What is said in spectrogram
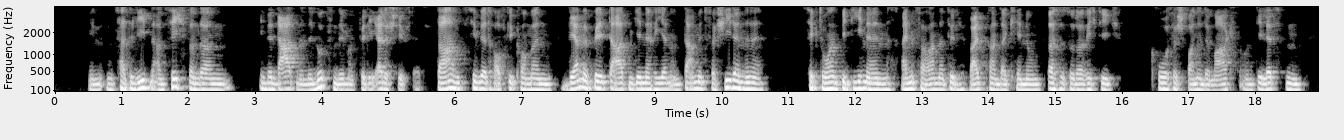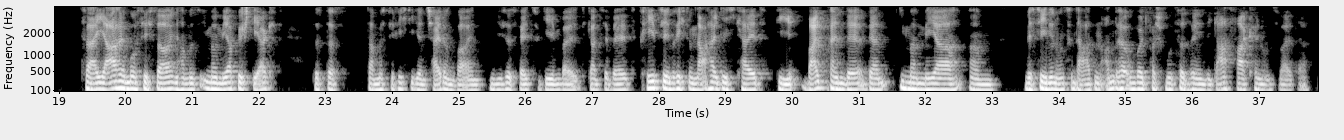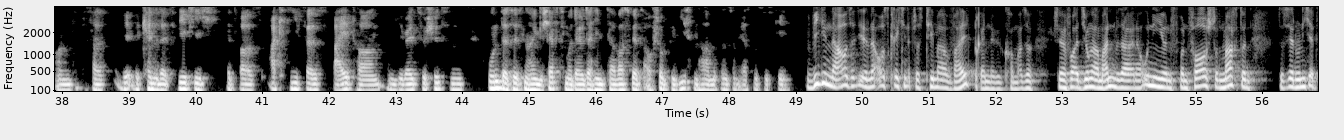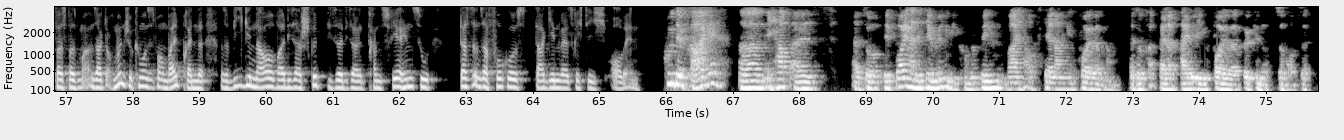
in, in Satelliten an sich, sondern in den Daten, in den Nutzen, den man für die Erde stiftet. Da sind wir drauf gekommen, Wärmebilddaten generieren und damit verschiedene Sektoren bedienen, allen voran natürlich Waldbranderkennung. Das ist so der richtig große, spannende Markt. Und die letzten zwei Jahre, muss ich sagen, haben uns immer mehr bestärkt, dass das damals die richtige Entscheidung war, in, in dieses Feld zu gehen, weil die ganze Welt dreht sich in Richtung Nachhaltigkeit. Die Waldbrände werden immer mehr. Ähm, wir sehen in unseren Daten andere Umweltverschmutzer drin, wie Gasfackeln und so weiter. Und das heißt, wir, wir können jetzt wirklich etwas Aktives beitragen, um die Welt zu schützen. Und es ist noch ein Geschäftsmodell dahinter, was wir jetzt auch schon bewiesen haben mit unserem ersten System. Wie genau seid ihr denn ausgerechnet auf das Thema Waldbrände gekommen? Also stell dir vor, als junger Mann mit einer Uni und von forscht und macht und das ist ja nun nicht etwas, was man sagt, auch Mensch, wir kümmern uns jetzt mal um Waldbrände. Also wie genau war dieser Schritt, dieser, dieser Transfer hinzu, das ist unser Fokus, da gehen wir jetzt richtig all in? Gute Frage. Ähm, ich habe als, also bevor ich an die TU gekommen bin, war ich auch sehr lange im Feuerwehrmann, also bei der Freiwilligen Feuerwehr Vöckenhof zu Hause.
